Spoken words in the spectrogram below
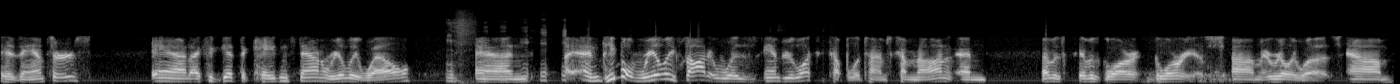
his answers, and I could get the cadence down really well. and and people really thought it was Andrew Luck a couple of times coming on, and that was it was glor- glorious. Um, it really was. Um,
